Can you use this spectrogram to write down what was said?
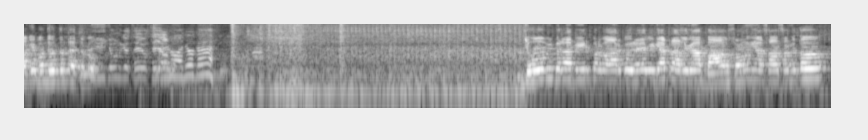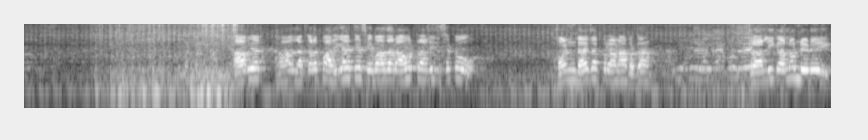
ਆਗੇ ਬੰਦੇ ਉਧਰ ਲੈ ਚੱਲੋ। ਕੀ ਜਾਣਗੇ ਉੱਥੇ ਉੱਥੇ ਜਾਣ ਆ ਜਾਓ ਕਾ ਜੋ ਵੀ ਮੇਰਾ ਵੀਰ ਪਰਿਵਾਰ ਕੋਈ ਰਹਿ ਵੀ ਗਿਆ ਟਰਾਲੀਆਂ ਵਾਪਸ ਆਉਣਗੀਆਂ ਸਾਧ ਸੰਗਤ। ਆ ਵੀ ਹਾਂ ਲੱਕੜ ਭਾਰੀ ਆ ਤੇ ਸੇਵਾਦਾਰ ਆਓ ਟਰਾਲੀ 'ਚ ਸਿੱਟੋ। ਖੁੰਡਾ ਇਹਦਾ ਪੁਰਾਣਾ ਵੱਡਾ। ਟਰਾਲੀ ਕਰ ਲਓ ਨੇੜੇ।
